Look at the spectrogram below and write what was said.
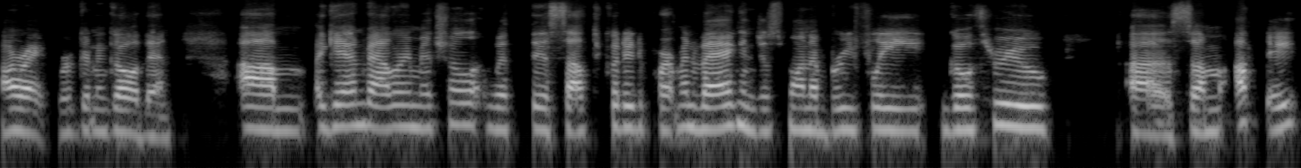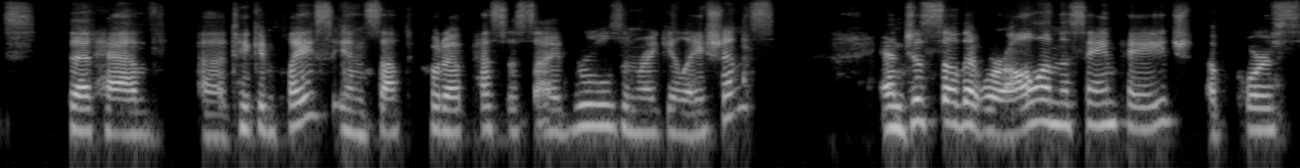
all right, we're gonna go then. Um, again, Valerie Mitchell with the South Dakota Department of Ag and just wanna briefly go through uh, some updates that have uh, taken place in South Dakota pesticide rules and regulations. And just so that we're all on the same page, of course,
